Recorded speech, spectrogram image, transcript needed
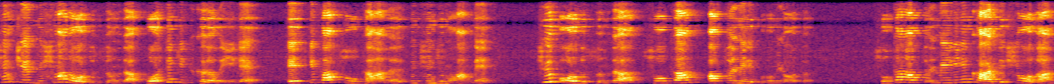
Çünkü düşman ordusunda Portekiz Kralı ile eski Fas Sultanı 3. Muhammed, Türk ordusunda Sultan Abdülmelik bulunuyordu. Sultan Abdülmelik'in kardeşi olan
